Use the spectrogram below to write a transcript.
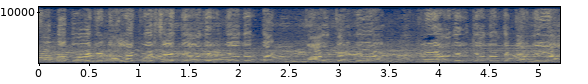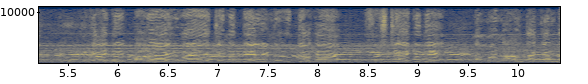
ಸತತವಾಗಿ ನಾಲ್ಕು ವರ್ಷ ಆಯ್ತು ಯಾವುದೇ ರೀತಿಯಾದಂಥ ಕಾಲ್ ಕರೆದಿಲ್ಲ ನೌಕರಿ ಯಾವುದೇ ರೀತಿಯಾದಂಥ ಕರೆದಿಲ್ಲ. ಹೀಗಾಗಿ ಬಹಳ ಯುವ ಜನತೆಯಲ್ಲಿ ನಿರುದ್ಯೋಗ ಸೃಷ್ಟಿಯಾಗಿದೆ. ನಮ್ಮ ನಾಲ್ತಕ್ಕಂಥ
